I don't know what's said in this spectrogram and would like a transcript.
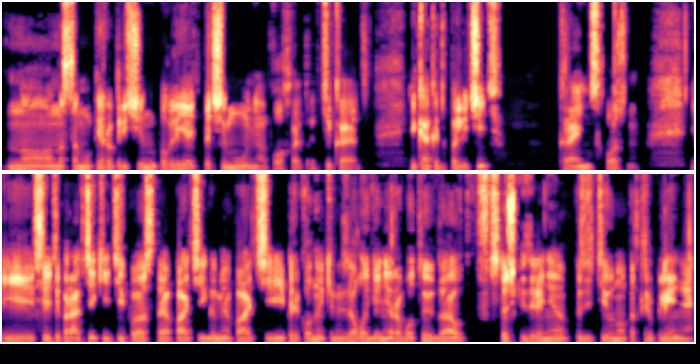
но на саму первую причину повлиять, почему у него плохо это оттекает, и как это полечить, крайне сложно. И все эти практики, типа остеопатии, гомеопатии и прикладной кинезиологии, они работают, да, вот с точки зрения позитивного подкрепления.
